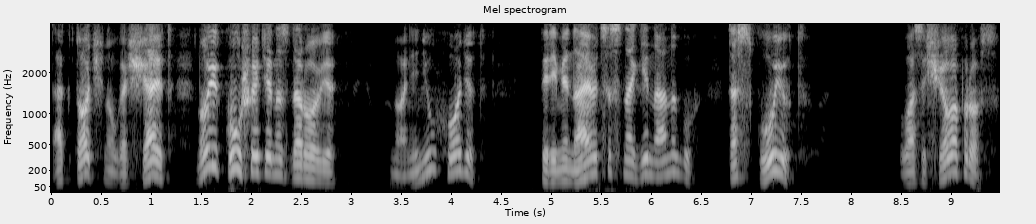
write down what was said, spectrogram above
Так точно угощает. Ну и кушайте на здоровье. Но они не уходят. Переминаются с ноги на ногу. Тоскуют. У вас еще вопрос?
